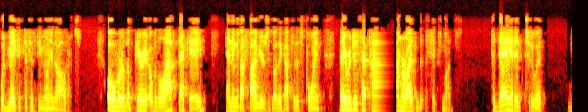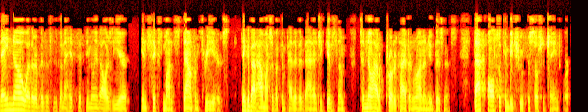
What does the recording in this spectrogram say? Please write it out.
would make it to $50 million. Over the period, over the last decade, ending about five years ago, they got to this point, they reduced that time horizon to six months. Today at Intuit, they know whether a business is going to hit $50 million a year in six months, down from three years. Think about how much of a competitive advantage it gives them to know how to prototype and run a new business. That also can be true for social change work,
